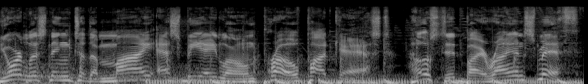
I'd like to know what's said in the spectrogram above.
You're listening to the My SBA Loan Pro podcast, hosted by Ryan Smith,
